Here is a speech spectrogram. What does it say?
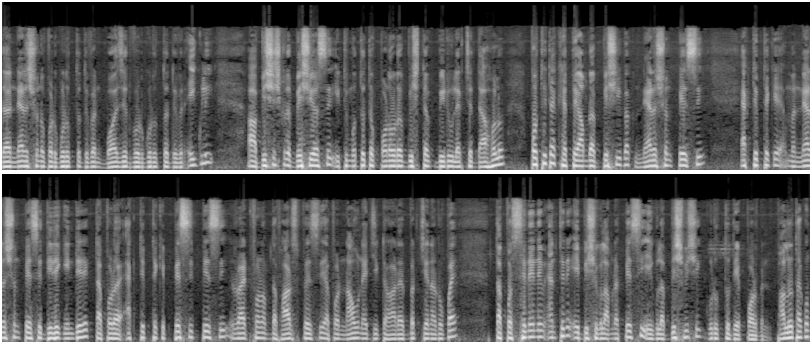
দ্য ন্যারেশন উপর গুরুত্ব দেবেন বয়েজের উপর গুরুত্ব দেবেন, এইগুলি বিশেষ করে বেশি আছে। ইতিমধ্যে তো পনেরো বিশটা ভিডিও লেকচার দেওয়া হলো। প্রতিটা ক্ষেত্রে আমরা বেশিরভাগ ন্যারেশন পেয়েছি। অ্যাক্টিভ থেকে ন্যারেশন পেয়েছি ডিরেক্ট ইনডিরেক্ট তারপরে অ্যাক্টিভ থেকে পেসিভ পেয়েছি right form of the verbs পেয়েছি, তারপর নাউন অ্যাডজেক্টিভ হার চেনার উপায় তারপর সিনেনিম অ্যান্টনি এই বিষয়গুলো আমরা পেয়েছি, এইগুলা বেশি বেশি গুরুত্ব দিয়ে পড়বেন। ভালো থাকুন,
